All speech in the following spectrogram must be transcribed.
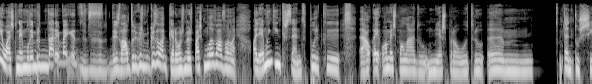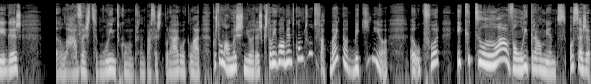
Eu acho que nem me lembro de me darem banho desde a altura que, os, lá, que eram os meus pais que me lavavam, não é? Olha, é muito interessante porque é, homens para um lado, mulheres para o outro. hum, portanto, tu chegas. Lavas-te muito, com, portanto, passas-te por água, claro. Depois estão lá umas senhoras que estão igualmente como tu, de fato bem, ou de biquíni, ou uh, o que for, e que te lavam literalmente. Ou seja,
